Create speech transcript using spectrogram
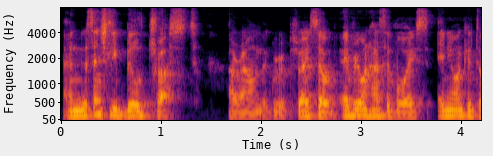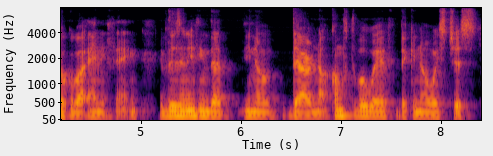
and essentially build trust around the groups, right? So everyone has a voice. Anyone can talk about anything. If there's anything that you know they are not comfortable with, they can always just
